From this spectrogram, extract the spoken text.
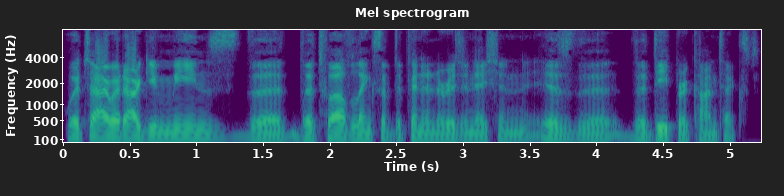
which I would argue means the the 12 links of dependent origination is the the deeper context.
